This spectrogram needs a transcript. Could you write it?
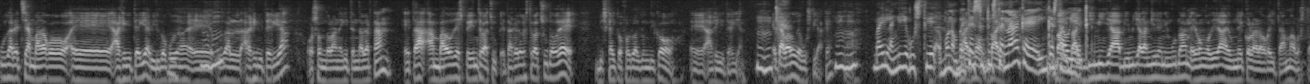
udaletxean badago e, agiritegia, Bilboko uda, e, udal agiritegia, oso ondo lan egiten da bertan, eta han badaude espediente batzuk. Eta gero beste batzuk daude Bizkaiko foru aldundiko e, agiritegian. Eta badaude guztiak, eh? Mhm. Bai, langile guzti, bueno, Bai, bete bon, zituztenak eh, inkesta bai, horiek. Bai, 2000, 2000 langiren inguruan egongo dira euneko laro gehieta, ama bosta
